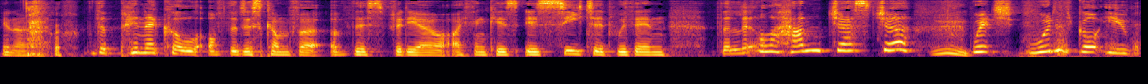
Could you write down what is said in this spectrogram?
You know, the pinnacle of the discomfort of this video, I think, is is seated within the little hand gesture, mm. which would have got you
